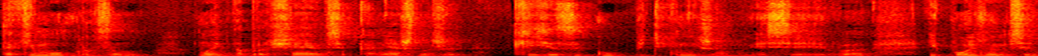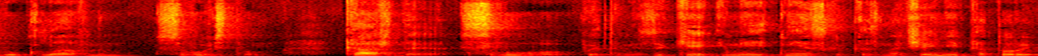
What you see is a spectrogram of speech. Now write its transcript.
Таким образом, мы обращаемся, конечно же, к языку Пятикнижия Моисеева и пользуемся его главным свойством. Каждое слово в этом языке имеет несколько значений, которые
